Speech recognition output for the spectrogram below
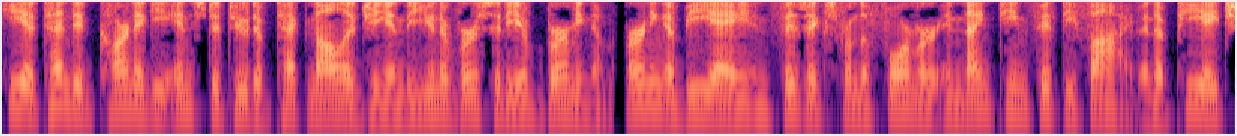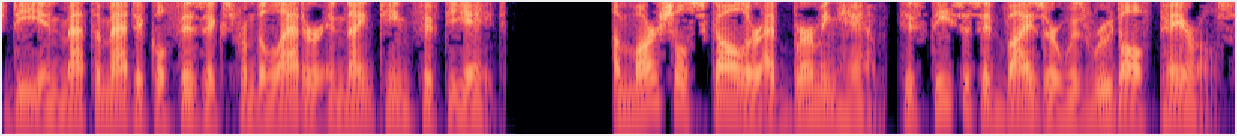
He attended Carnegie Institute of Technology and the University of Birmingham, earning a BA in physics from the former in 1955 and a PhD in mathematical physics from the latter in 1958. A Marshall Scholar at Birmingham, his thesis advisor was Rudolf Peierls.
